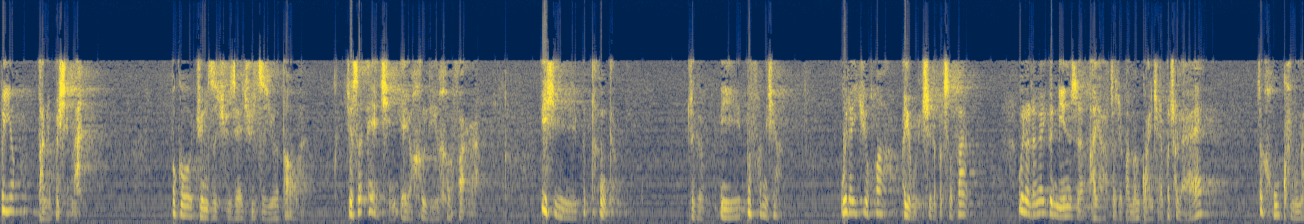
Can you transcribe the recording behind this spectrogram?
不要当然不行了。不过君子取财，取之有道啊，就是爱情也要合理合法啊。一些不当的，这个你不放下。为了一句话，哎呦，去了不吃饭；为了人家一个零食，哎呀，这就把门关起来不出来，这个何苦呢？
